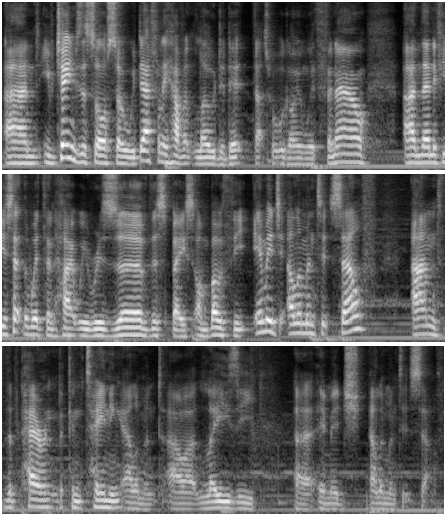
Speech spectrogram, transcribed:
and you've changed the source, so we definitely haven't loaded it. That's what we're going with for now. And then if you set the width and height, we reserve the space on both the image element itself and the parent, the containing element, our lazy uh, image element itself.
